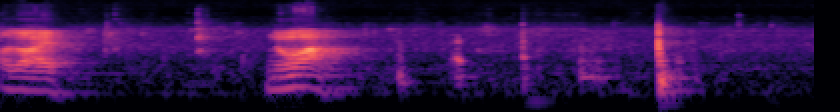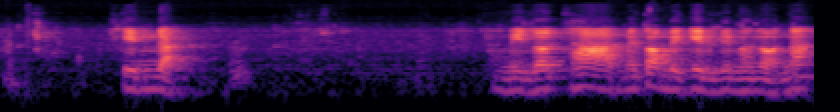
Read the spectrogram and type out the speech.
อร่อย นัว กินแบบ มีรสชาติไม่ต้องไปกินริมถนนนะ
